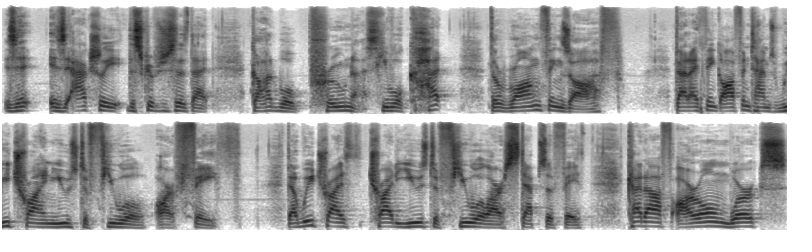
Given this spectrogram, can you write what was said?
is it is actually the scripture says that God will prune us. He will cut the wrong things off that I think oftentimes we try and use to fuel our faith that we try, try to use to fuel our steps of faith. Cut off our own works,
